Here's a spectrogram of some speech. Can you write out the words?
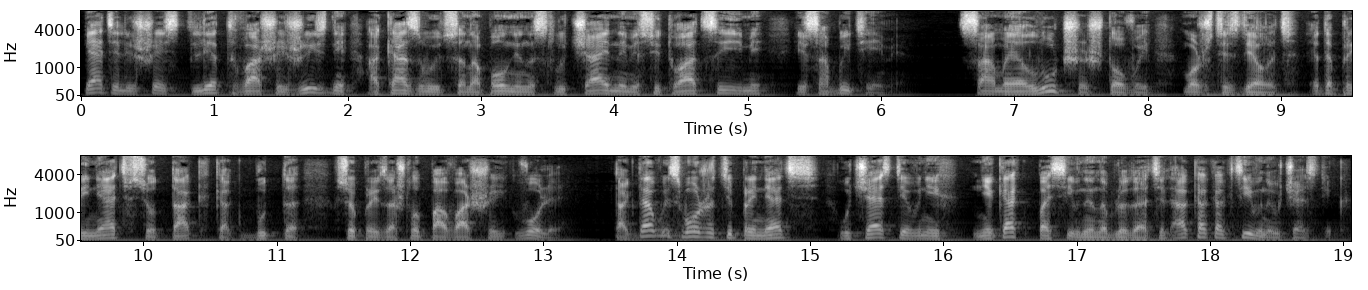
Пять или шесть лет вашей жизни оказываются наполнены случайными ситуациями и событиями. Самое лучшее, что вы можете сделать, это принять все так, как будто все произошло по вашей воле. Тогда вы сможете принять участие в них не как пассивный наблюдатель, а как активный участник.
